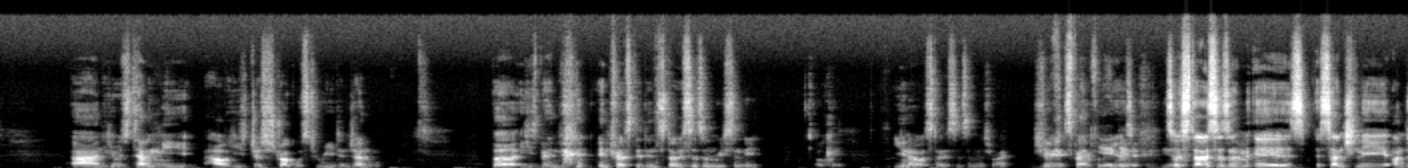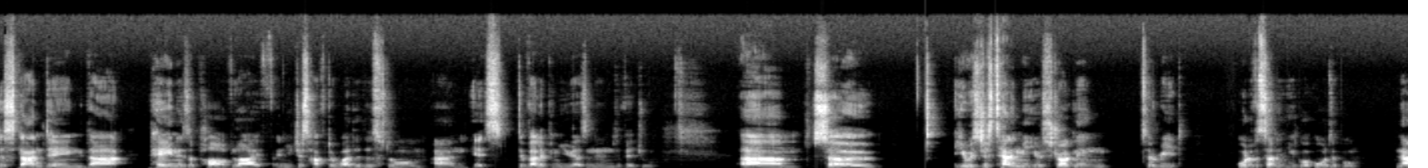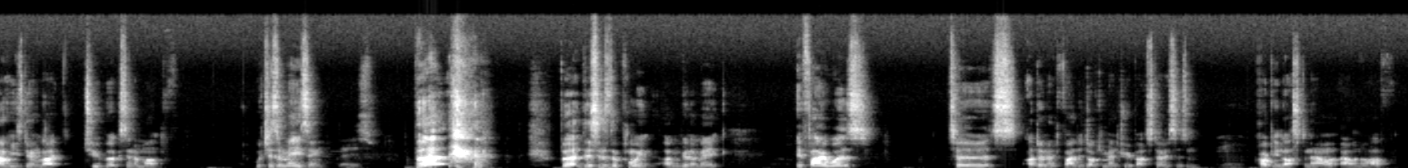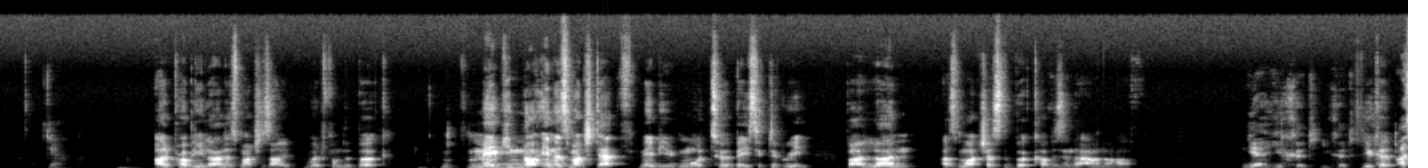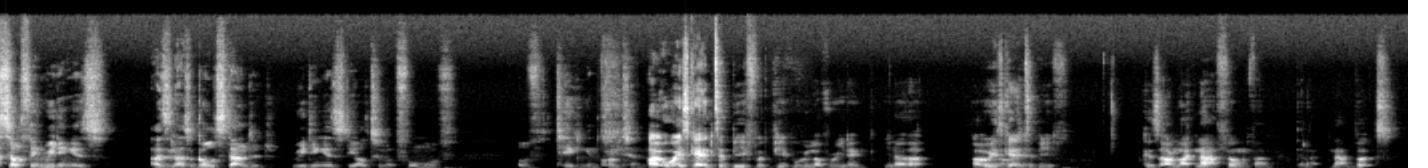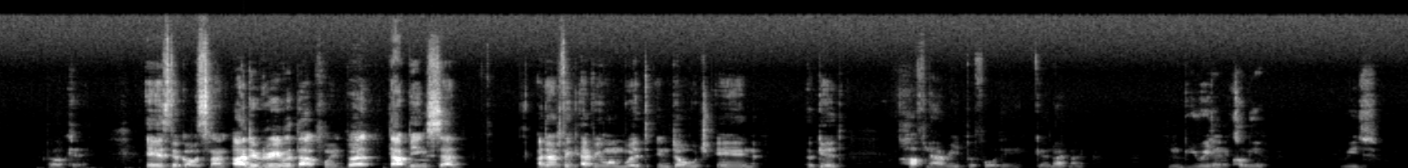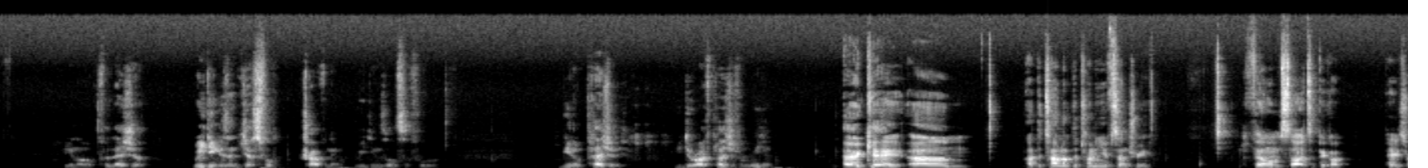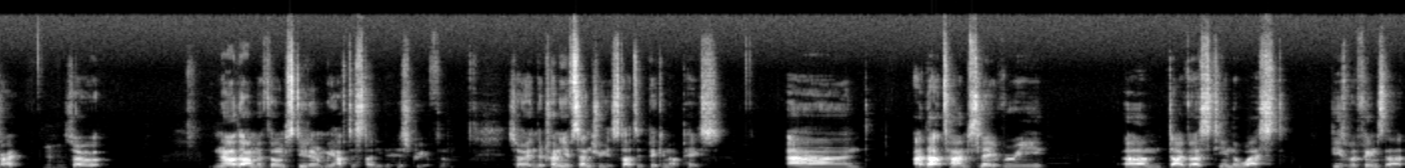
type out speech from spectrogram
and he was telling me how he just struggles to read in general. But he's been interested in Stoicism recently. okay. You know what Stoicism is, right? Should we explain for yeah, the give viewers? the So. Stoicism is essentially understanding that pain is a part of life and you just have to weather the storm and it's developing you as an individual. Um, so he was just telling me he was struggling to read. All of a sudden he got Audible. Now he's doing like two books in a month, which is amazing. Is- But but this is the point I'm gonna make. If I was to I don't know find a documentary about Stoicism, mm, probably last an hour, hour and a half. I'll probably learn as much as I would from the book. Maybe not in as much depth, maybe more to a basic degree, but I'll learn as much as the book covers in the hour and a half. yeah, you could, you could. You could. I still think reading is, as as a gold standard, reading is the ultimate form of of taking in content. I always get into beef with people who love reading. You know that? I always get into beef. Because I'm like, nah, film fan. They're like, nah, books. okay. Is the gold standard. I'd agree with that point, but that being said, I don't think everyone would indulge in a good half an hour read before they go night night. You read on your commute. Read, you know, for leisure. Reading isn't just for traveling. Reading is also for, you know, pleasure. You derive pleasure from reading. Okay, um, at the turn of the 20th century, film started to pick up pace, right? Mhm. So now that I'm a film student, we have to study the history of film. So in the 20th century, it started picking up pace, and at that time, slavery, um, diversity in the West, these were things that,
